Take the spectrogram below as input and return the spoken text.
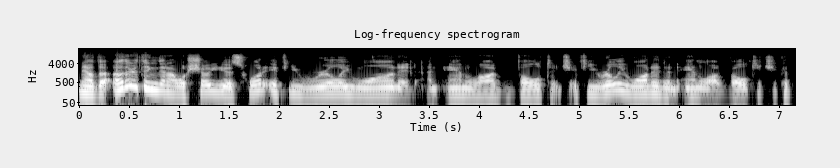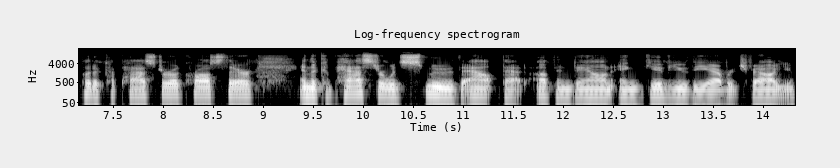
Now, the other thing that I will show you is what if you really wanted an analog voltage? If you really wanted an analog voltage, you could put a capacitor across there, and the capacitor would smooth out that up and down and give you the average value.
